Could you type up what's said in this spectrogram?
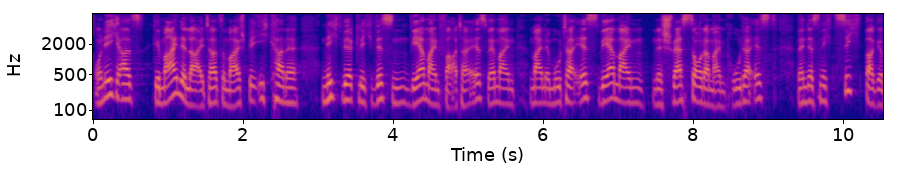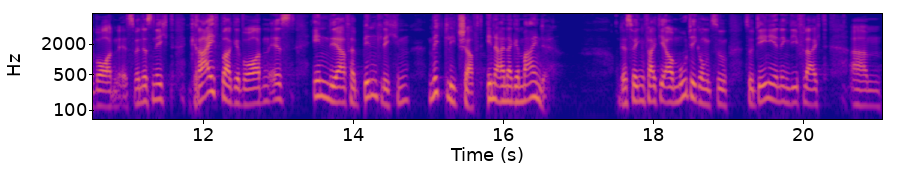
Und ich als Gemeindeleiter zum Beispiel, ich kann nicht wirklich wissen, wer mein Vater ist, wer mein, meine Mutter ist, wer meine Schwester oder mein Bruder ist, wenn das nicht sichtbar geworden ist, wenn das nicht greifbar geworden ist in der verbindlichen Mitgliedschaft in einer Gemeinde. Und deswegen vielleicht die Ermutigung zu, zu denjenigen, die vielleicht ähm,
